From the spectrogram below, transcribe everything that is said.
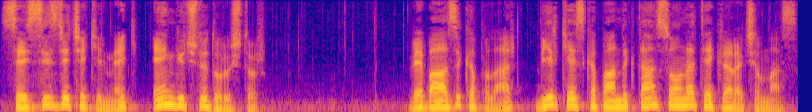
Sessizce çekilmek en güçlü duruştur. Ve bazı kapılar bir kez kapandıktan sonra tekrar açılmaz.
